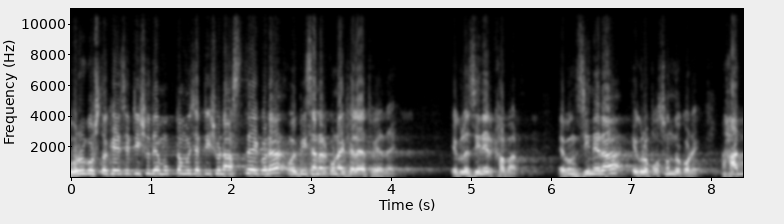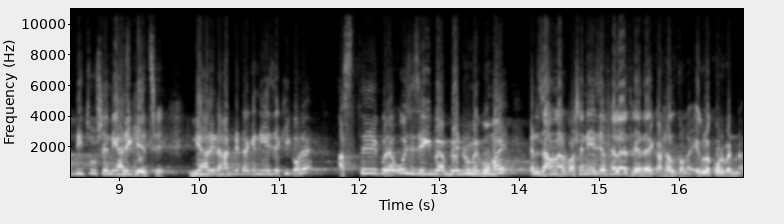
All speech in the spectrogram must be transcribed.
গরুর গোস্ত খেয়েছে, টিস্যু দিয়ে মুখটা মুছে টিস্যুটা আস্তে করে ওই বিছানার কোনায় ফেলায় থুয়ে দেয়। এগুলো জিনের খাবার এবং জিনেরা এগুলো পছন্দ করে। হাড্ডি চুষে নিহারি খেয়েছে। নিহারির হাড্ডিটাকে নিয়ে যে কি করে? আস্তে করে ওই যে বেডরুমে ঘুমায়, এটা জানলার পাশে নিয়ে যেয়ে ফেলায় থুয়ে দেয় কাঁঠাল তলায়। এগুলো করবেন না।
